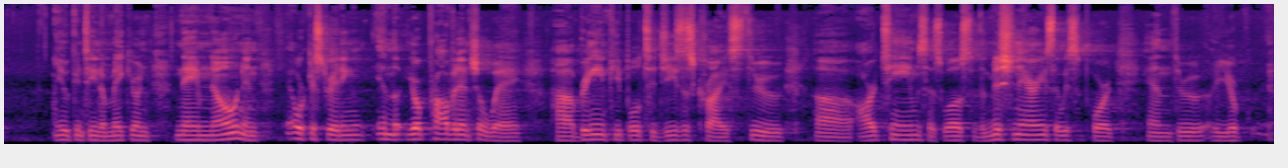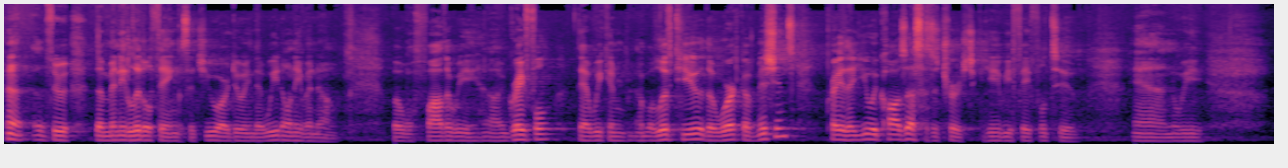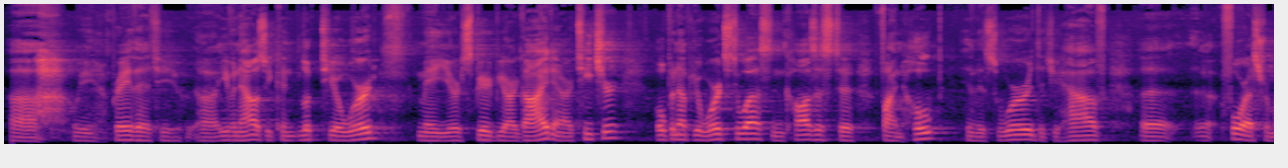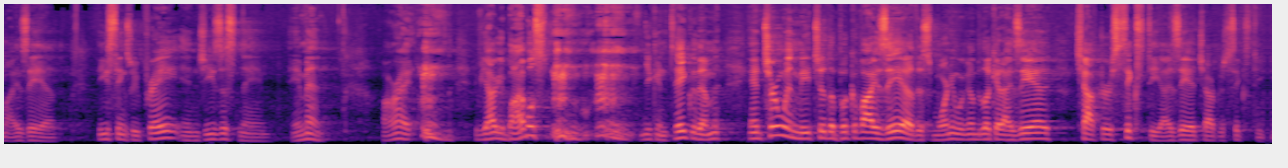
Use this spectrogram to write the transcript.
you continue to make your name known and orchestrating in the, your providential way, uh, bringing people to Jesus Christ through uh, our teams as well as through the missionaries that we support and through your through the many little things that you are doing that we don't even know. But Father, we are grateful that we can lift to you the work of missions pray that you would cause us as a church to continue to be faithful too. And we, uh, we pray that you, uh, even now as we can look to your word, may your spirit be our guide and our teacher. Open up your words to us and cause us to find hope in this word that you have uh, uh for us from Isaiah. These things we pray in Jesus' name. Amen. All right. if you have your Bibles, you can take with them and turn with me to the book of Isaiah this morning. We're going to look at Isaiah chapter 60. Isaiah chapter 60.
